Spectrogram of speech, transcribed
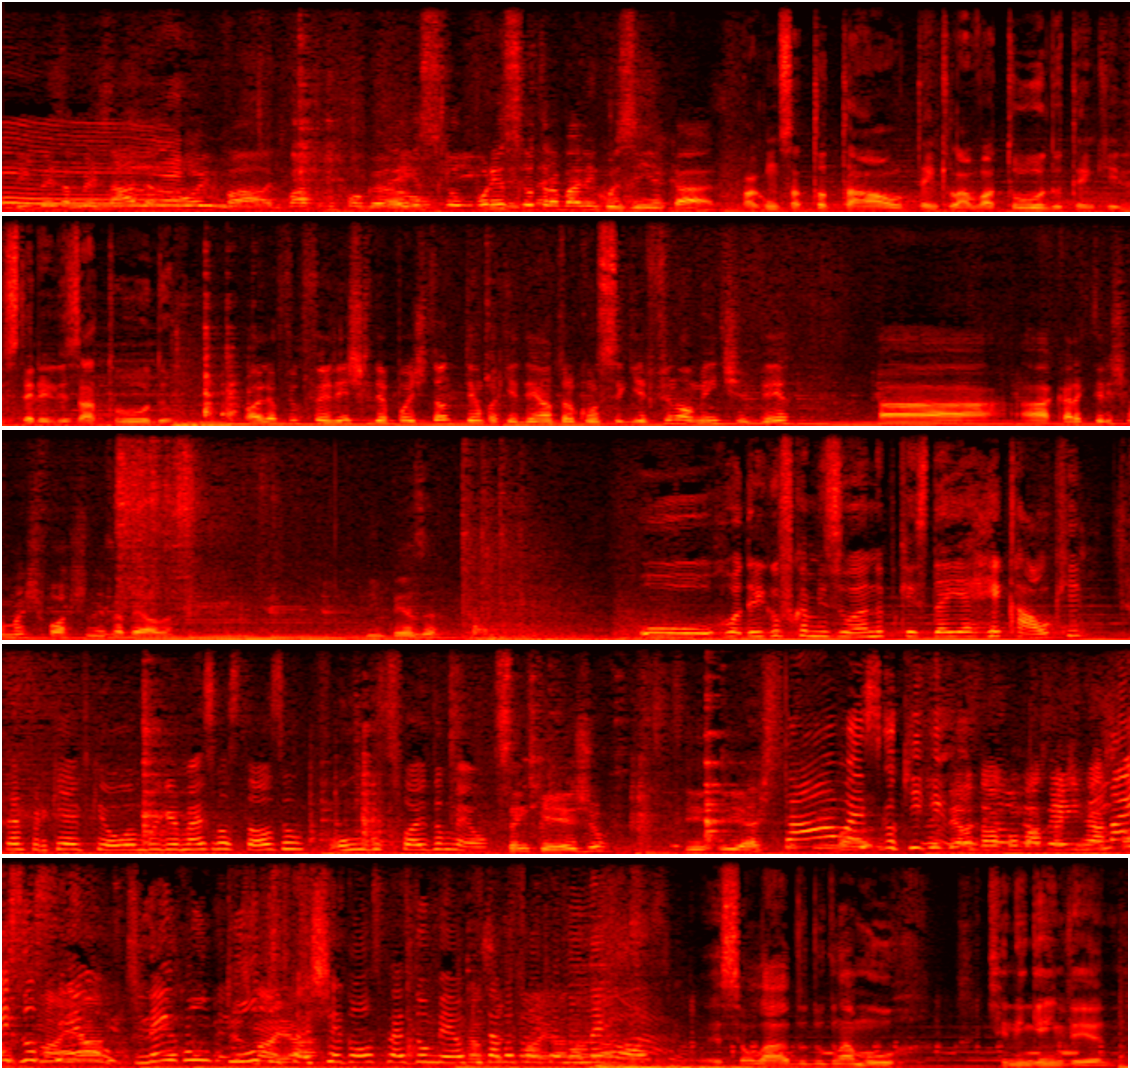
Limpeza pesada, coifa, debaixo do fogão. É isso que eu, por isso que eu trabalho em cozinha, cara. Bagunça total, tem que lavar tudo, tem que esterilizar tudo. Olha, eu fico feliz que depois de tanto tempo aqui dentro eu consegui finalmente ver a, a característica mais forte na Isabela. Limpeza. O Rodrigo fica me zoando porque esse daí é recalque. Sabe por quê? Porque o hambúrguer mais gostoso, um dos foi do meu. Sem queijo e, e extra Tá, mas o que que... Ela tava com bastante reação Mas de o desmaiar. seu, nem com tudo, tá, chegou aos pés do meu, que tava faltando um negócio. Esse é o lado do glamour, que ninguém vê, né?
